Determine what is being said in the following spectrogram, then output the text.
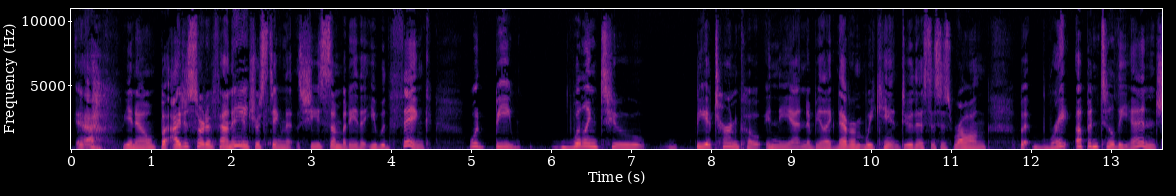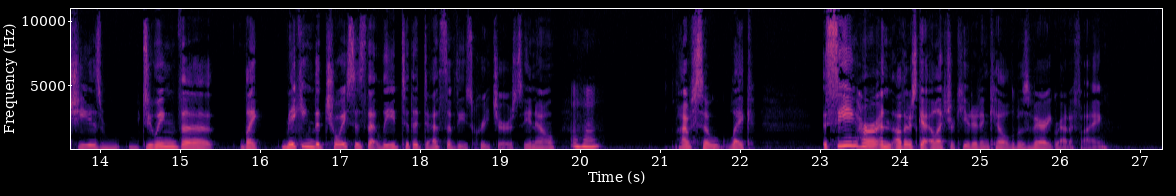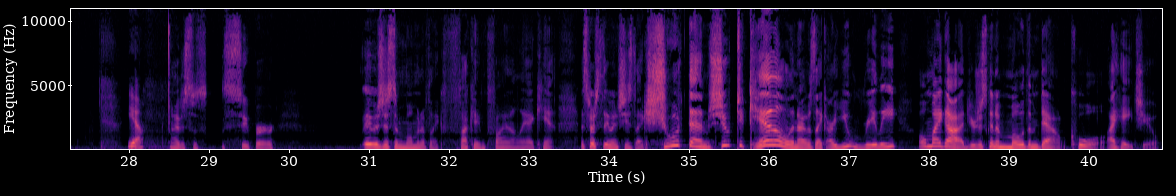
yeah, you know, but I just sort of found it The- interesting that she's somebody that you would think would be willing to be a turncoat in the end and be like, never, we can't do this. This is wrong. But right up until the end, she is doing the, like, making the choices that lead to the deaths of these creatures, you know? Mm-hmm. I was so, like, seeing her and others get electrocuted and killed was very gratifying. Yeah. I just was super. It was just a moment of like, fucking finally, I can't. Especially when she's like, shoot them, shoot to kill. And I was like, are you really? Oh my God, you're just going to mow them down. Cool. I hate you.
